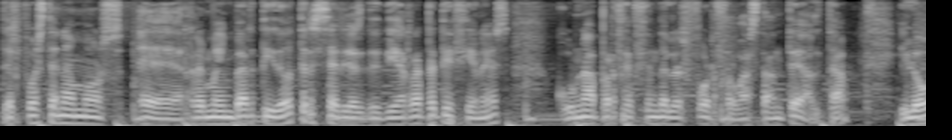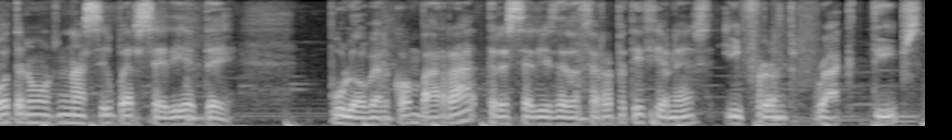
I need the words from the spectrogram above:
Después tenemos eh, remo invertido, 3 series de 10 repeticiones con una percepción del esfuerzo bastante alta y luego tenemos una super serie de pullover con barra, 3 series de 12 repeticiones y front rack tips,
